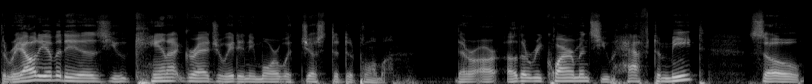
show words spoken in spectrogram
The reality of it is, you cannot graduate anymore with just a diploma. There are other requirements you have to meet. So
